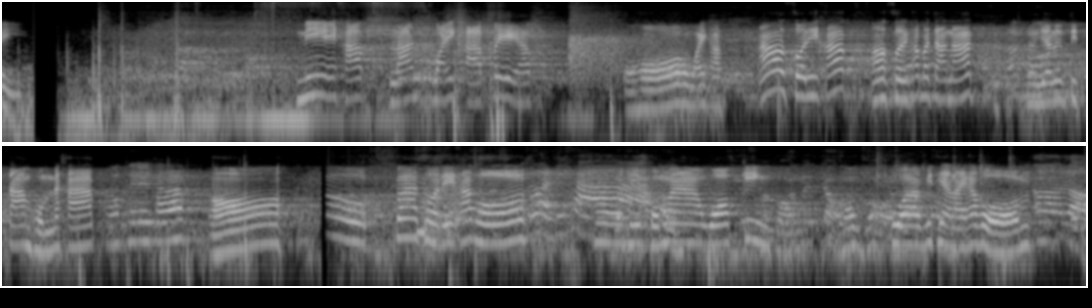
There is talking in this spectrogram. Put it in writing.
ย นี่ครับ ร้านไวท์คาเฟ่ครับโอ้โหไวท์ครับอ้าวสวัสดีครับอ้าวสวัสดีครับอาจารย์นัทอย่าลืมติดตามผมนะครับ โอเคครับอ๋อโอ้ป้าสวัสดีครับผมสวัสดีค่ะวันนี้ผมมา walking ครัววิทยาลัยครับผมเออเหรอ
